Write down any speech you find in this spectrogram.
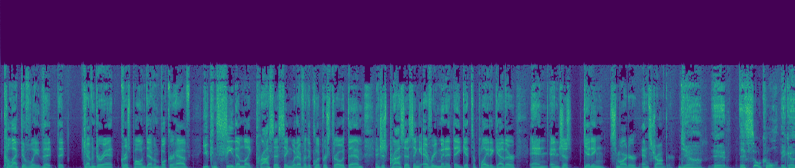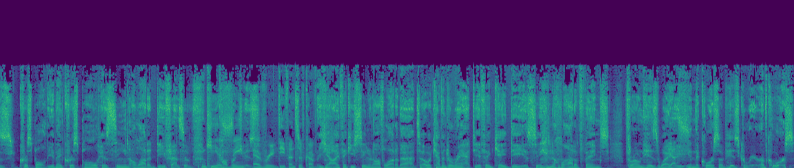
collectively that that Kevin Durant, Chris Paul, and Devin Booker have. You can see them like processing whatever the Clippers throw at them, and just processing every minute they get to play together, and and just getting smarter and stronger. Yeah, it, it's so cool because Chris Paul. Do you think Chris Paul has seen a lot of defensive I think he has coverages? seen every defensive coverage. yeah, I think he's seen an awful lot of that. So, uh, Kevin Durant, do you think KD has seen a lot of things thrown his way Yes. in the course of his career? Of course.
